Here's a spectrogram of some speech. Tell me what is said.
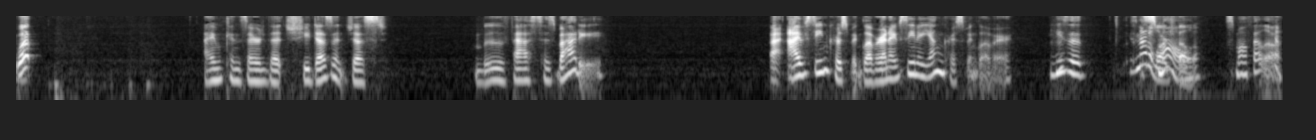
Whoop. I'm concerned that she doesn't just move past his body. I, I've seen Crispin Glover, and I've seen a young Crispin Glover. Mm-hmm. He's a He's not a large small- fellow. small fellow,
